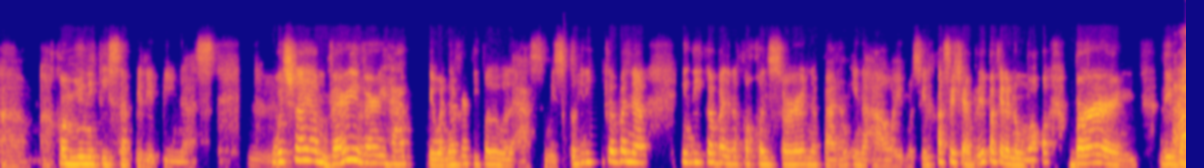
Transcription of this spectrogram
uh, uh, community sa Pilipinas mm-hmm. which I am very very happy whenever people will ask me so hindi ka ba na hindi ka ba na nako-concern na parang inaaway mo sila kasi syempre pag tinanong mo ako burn di ba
